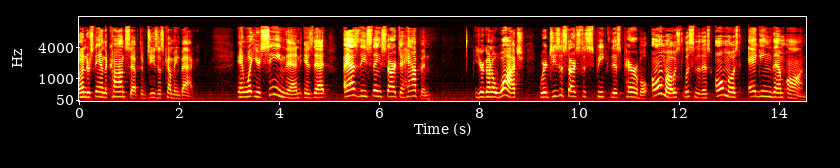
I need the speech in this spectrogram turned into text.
understand the concept of Jesus coming back. And what you're seeing then is that as these things start to happen, you're going to watch where Jesus starts to speak this parable, almost, listen to this, almost egging them on,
